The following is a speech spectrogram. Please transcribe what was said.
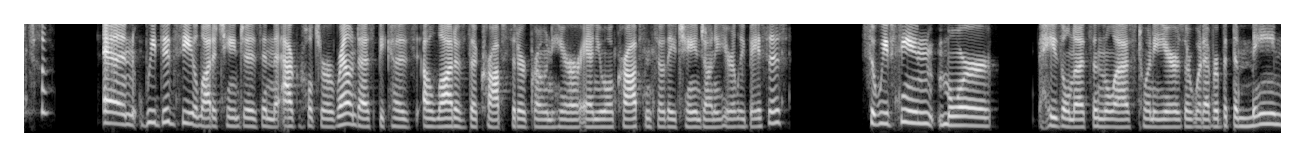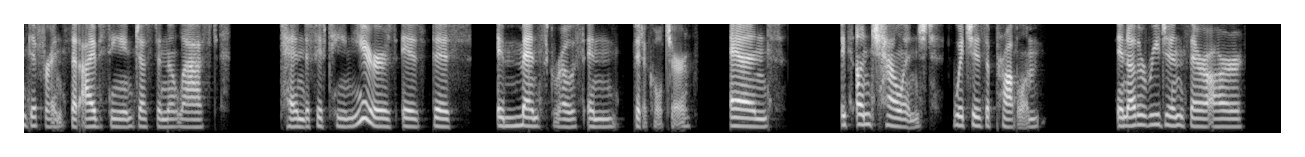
and we did see a lot of changes in the agriculture around us because a lot of the crops that are grown here are annual crops. And so they change on a yearly basis. So we've seen more hazelnuts in the last 20 years or whatever. But the main difference that I've seen just in the last 10 to 15 years is this immense growth in viticulture. And it's unchallenged, which is a problem in other regions, there are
